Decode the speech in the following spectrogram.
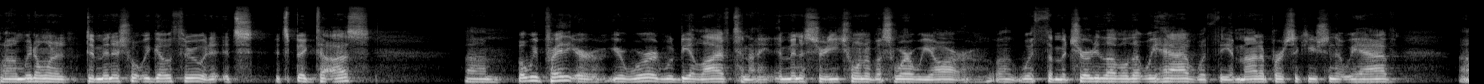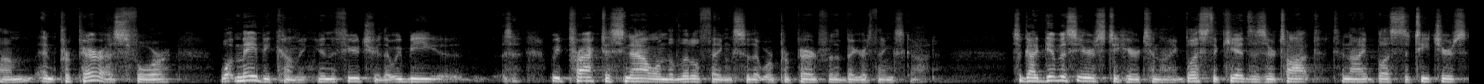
Um, we don't want to diminish what we go through. It, it's, it's big to us. Um, but we pray that your, your word would be alive tonight and minister to each one of us where we are, uh, with the maturity level that we have, with the amount of persecution that we have, um, and prepare us for what may be coming in the future, that we be, we'd practice now on the little things so that we're prepared for the bigger things, God. So, God, give us ears to hear tonight. Bless the kids as they're taught tonight. Bless the teachers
